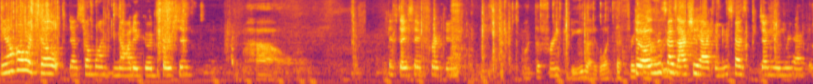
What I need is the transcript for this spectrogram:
You know how I tell that someone's not a good person How? if they say freaking? What the freak, dude? Like, what the freak? Dude, this guy's actually hacking. This guy's genuinely hacking.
